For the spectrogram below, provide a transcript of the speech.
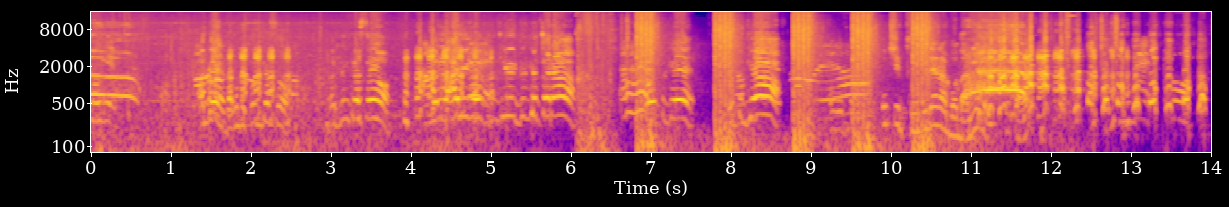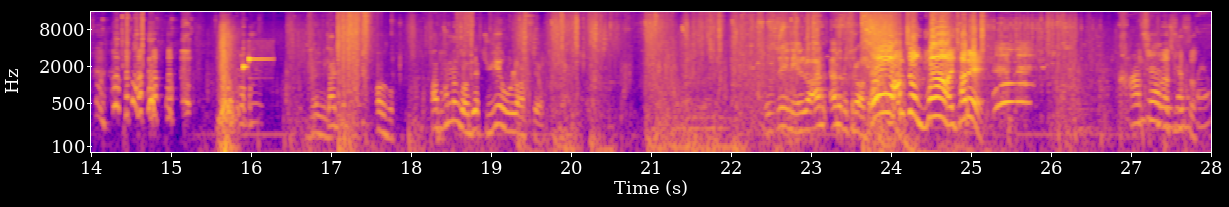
저기 안돼 나 근데 끊겼어 나 끊겼어 아니, 아니 이거 끊기, 끊겼잖아. 어떡해? 어떡해? 야 혹시 붕대나 뭐 남는 거 있을까요? 근데 어딸 어이구. 한명더 어디 갔지 위에 올라갔어요. 우주인이 일로 안, 안으로 들어가서 오 함정 와 잘해 누가 되지 죽였어. 않을까요?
